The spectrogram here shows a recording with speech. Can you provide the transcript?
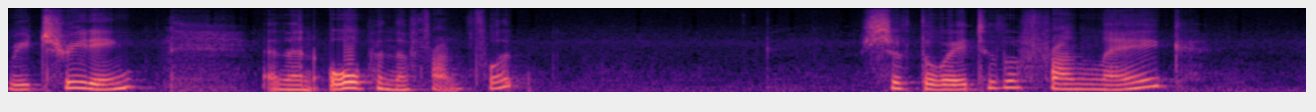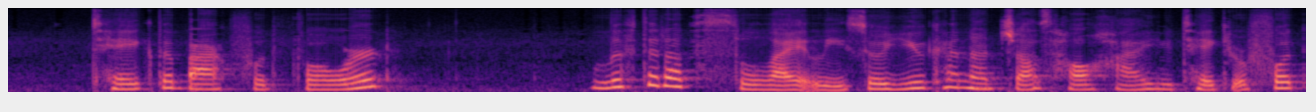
retreating, and then open the front foot. Shift the weight to the front leg, take the back foot forward, lift it up slightly so you can adjust how high you take your foot.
